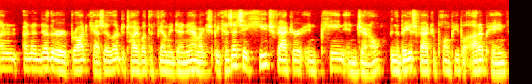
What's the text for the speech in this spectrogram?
on, on, another broadcast, I'd love to talk about the family dynamics because that's a huge factor in pain in general, been the biggest factor pulling people out of pain.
